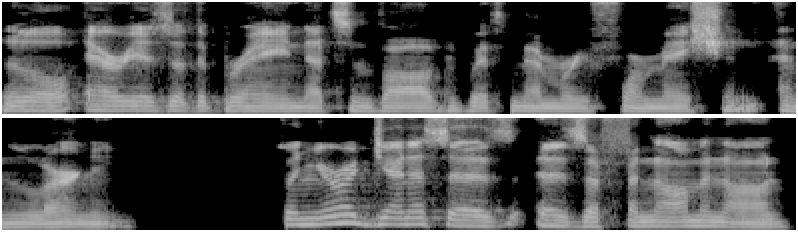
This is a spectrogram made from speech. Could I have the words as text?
little areas of the brain that's involved with memory formation and learning. So, neurogenesis is a phenomenon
